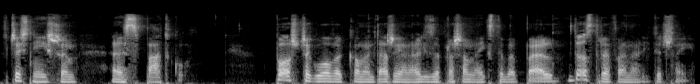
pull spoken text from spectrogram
wcześniejszym e, spadku. Po szczegółowe komentarze i analizy zapraszam na xtb.pl do strefy analitycznej.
